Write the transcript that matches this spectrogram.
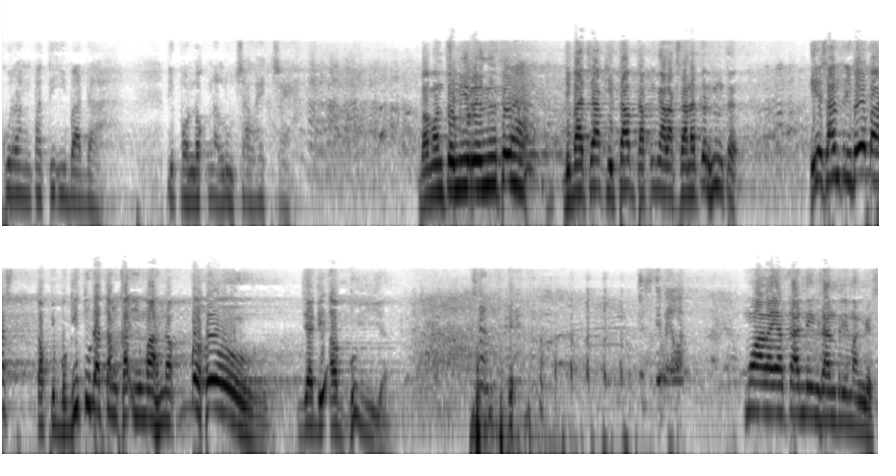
kurang pati ibadah. Di pondok naluca leceh. Bangun tuh miring itu ya dibaca kitab tapi ngalaksanakan itu iya santri bebas. Tapi begitu datang ke imahna boho jadi abuya santri. Istimewa. Mualaya tanding santri manggis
